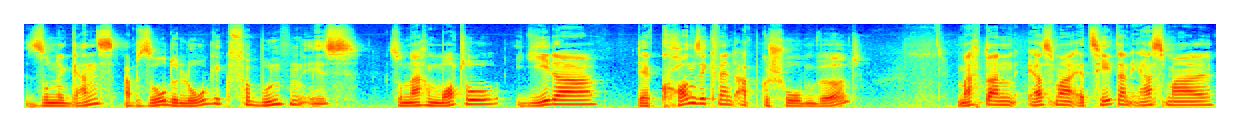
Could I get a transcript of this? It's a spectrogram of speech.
so eine ganz absurde Logik verbunden ist. So nach dem Motto, jeder der konsequent abgeschoben wird, macht dann erstmal, erzählt dann erstmal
